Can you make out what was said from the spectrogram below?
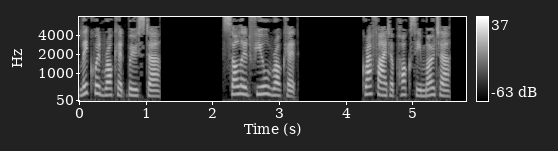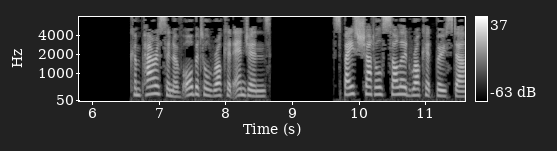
Liquid rocket booster. Solid fuel rocket. Graphite epoxy motor. Comparison of orbital rocket engines. Space Shuttle solid rocket booster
